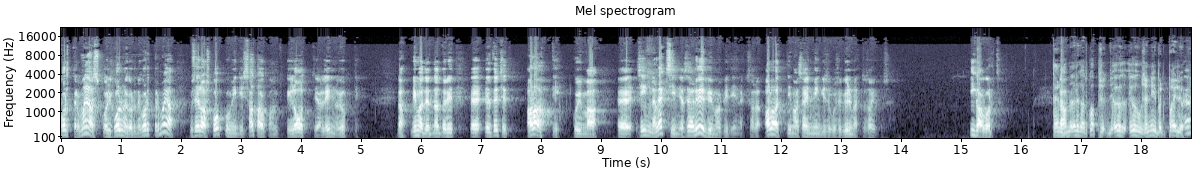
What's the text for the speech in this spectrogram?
kortermajas, oli kolmekordne kortermaja, kus elas kokku mingi sadakond pilooti ja lennujuhti. noh, niimoodi, et nad olid, ta ütles, et alati, kui ma sinna läksin ja seal ööbima pidin, eks ole, alati ma sain mingisuguse külmetushaiguse. iga kord tähendab no., nõrgad kopsud, õhus on nii palju ja,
